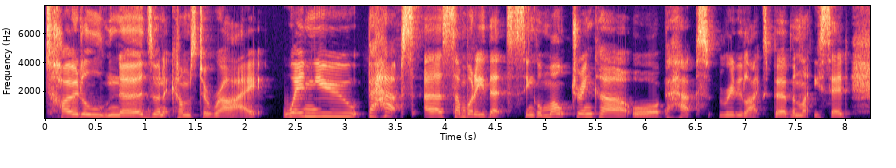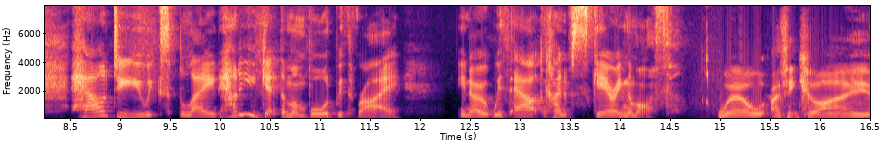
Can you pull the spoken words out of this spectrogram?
total nerds when it comes to rye. When you perhaps are somebody that's a single malt drinker or perhaps really likes bourbon, like you said, how do you explain, how do you get them on board with rye, you know, without kind of scaring them off? Well, I think I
